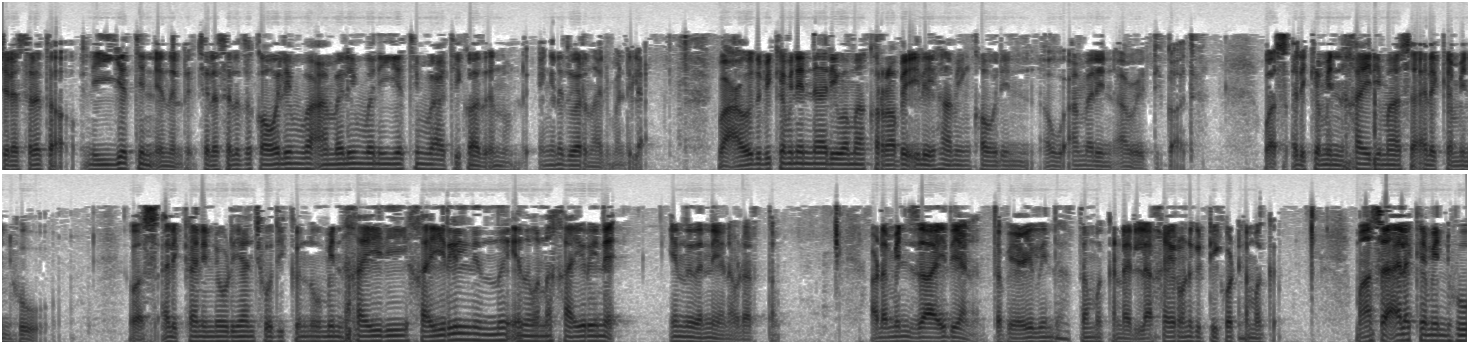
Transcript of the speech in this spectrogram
ചില സ്ഥലത്ത് നീയത്തിൻ എന്നുണ്ട്. ചില സ്ഥലത്ത് കൗലിം വ അമലിം വ നീയത്തിൻ വ അത്തിക്കാത് എന്നുണ്ട്. എങ്ങനെ തുറന്നാലും വേണ്ടില്ല. وأعوذ بك من النار وما قرب إليها من قول أو عمل أو اعتقاد وأسألك من خير ما سألك منه وأسألك നിന്നോട് ഞാൻ ചോദിക്കുന്നു മിൻ ഖൈരി ഖൈറിൽ നിന്ന് എന്ന് പറഞ്ഞ ഖൈറിനെ എന്ന് തന്നെയാണ് അവിടെ അർത്ഥം അവിടെ മിൻ സായിദയാണ് തബീലിന്റെ അർത്ഥം വെക്കണ്ട എല്ലാ ഖൈറോണ് കിട്ടിക്കോട്ടെ നമുക്ക് മാ സഅലക മിൻഹു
